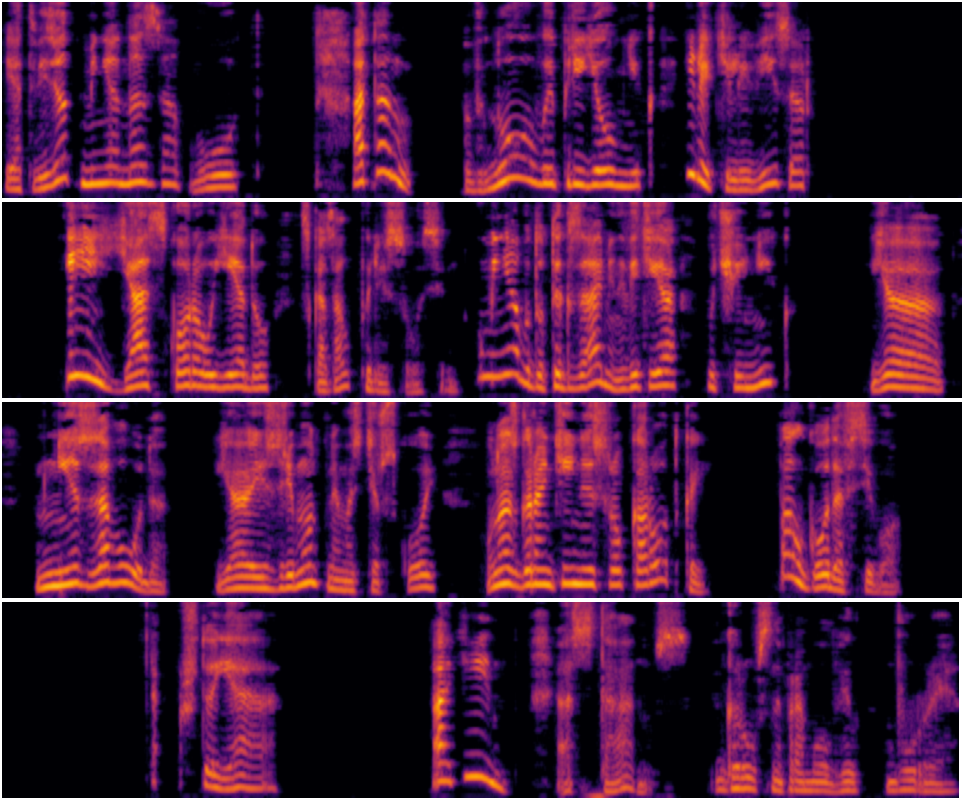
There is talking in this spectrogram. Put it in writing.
и отвезет меня на завод, а там в новый приемник или телевизор. — И я скоро уеду, — сказал пылесосин. — У меня будут экзамены, ведь я ученик. Я не с завода, Я из ремонтной мастерской. У нас гарантийный срок короткий. Полгода всего. Так что я один останусь, — грустно промолвил Буре.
